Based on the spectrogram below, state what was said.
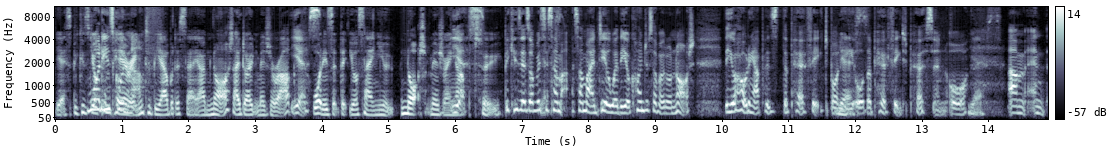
Yes, because you're What comparing to be able to say, I'm not, I don't measure up. Yes. What is it that you're saying you're not measuring up Yes. to? Because there's obviously Yes. some some ideal, whether you're conscious of it or not, that you're holding up as the perfect body Yes. or the perfect person, or Yes. Um, and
